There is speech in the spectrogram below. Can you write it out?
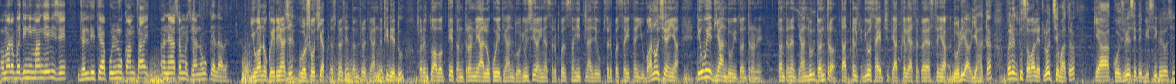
અમારા બધીની માંગ એવી છે જલ્દીથી આ પુલનું કામ થાય અને આ સમસ્યાનો ઉકેલ આવે. યુવાનો કહી રહ્યા છે વર્ષોથી આ પ્રશ્ન છે તંત્ર ધ્યાન નથી દેતું પરંતુ આ વખતે તંત્રને આ લોકોએ ધ્યાન દોર્યું છે. અહીંના સરપંચ સહિતના જે ઉપસરપંચ સહિતના યુવાનો છે અહીંયા તેઓએ ધ્યાન દોર્યું તંત્રને. તંત્રને ધ્યાન દૂર તંત્ર તાત્કાલિક ડીઓ સાહેબ છે તાત્કાલિક દોડી આવ્યા હતા. પરંતુ સવાલ એટલો જ છે માત્ર કે આ કોઝવે છે તે બેસી ગયો છે?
